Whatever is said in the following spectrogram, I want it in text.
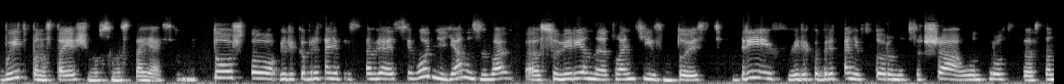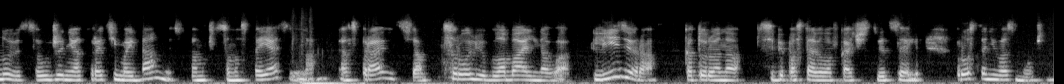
быть по-настоящему самостоятельной. То, что Великобритания представляет сегодня, я называю э, суверенный атлантизм. То есть дрейф Великобритании в сторону США, он просто становится уже неотвратимой данностью, потому что самостоятельно э, справиться с ролью глобального лидера которую она себе поставила в качестве цели, просто невозможно.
